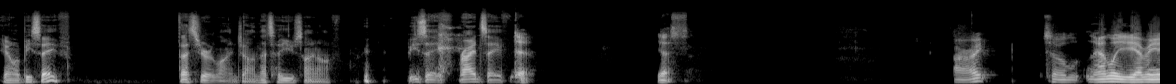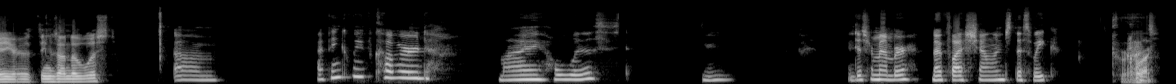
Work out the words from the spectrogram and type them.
you know, be safe. That's your line, John. That's how you sign off. be safe. Ride safe. yeah Yes. All right. So Natalie, do you have any other things on the list? Um, I think we've covered my whole list. Mm. And just remember, no flash challenge this week, Correct. Correct.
